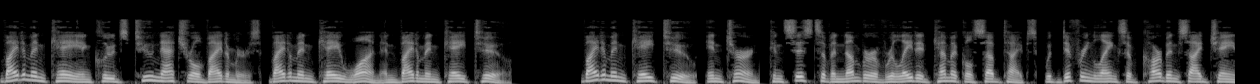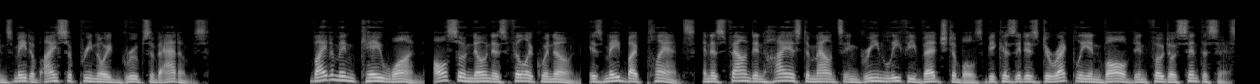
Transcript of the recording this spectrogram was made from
Vitamin K includes two natural vitamins, vitamin K1 and vitamin K2. Vitamin K2, in turn, consists of a number of related chemical subtypes, with differing lengths of carbon side chains made of isoprenoid groups of atoms. Vitamin K1, also known as phylloquinone, is made by plants, and is found in highest amounts in green leafy vegetables because it is directly involved in photosynthesis.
